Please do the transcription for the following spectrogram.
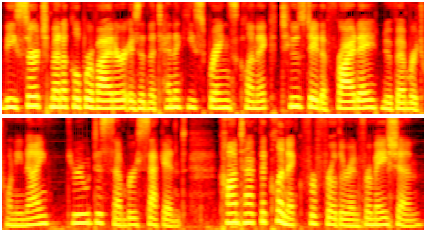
The SEARHC Medical Provider is in the Tenakee Springs Clinic Tuesday to Friday, November 29th through December 2nd. Contact the clinic for further information.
